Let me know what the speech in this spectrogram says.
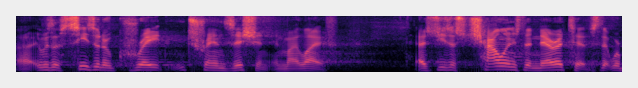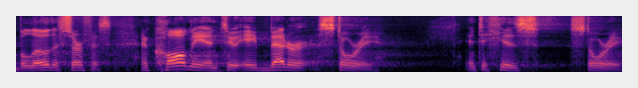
Uh, it was a season of great transition in my life as Jesus challenged the narratives that were below the surface and called me into a better story into his story.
